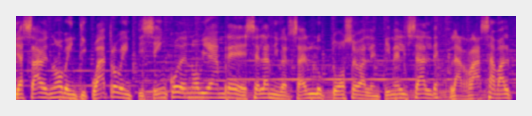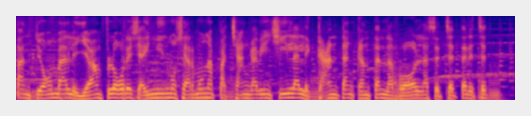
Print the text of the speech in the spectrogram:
ya sabes, ¿no? 24, 25 de noviembre es el aniversario luctuoso de Valentín Elizalde. La raza va al panteón, le llevan flores y ahí mismo se arma una pachanga bien chila, le cantan, cantan las rolas, etcétera, etcétera.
